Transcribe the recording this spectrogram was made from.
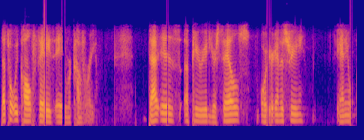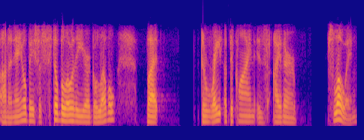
that's what we call phase A recovery. That is a period your sales or your industry annual, on an annual basis still below the year ago level, but the rate of decline is either slowing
